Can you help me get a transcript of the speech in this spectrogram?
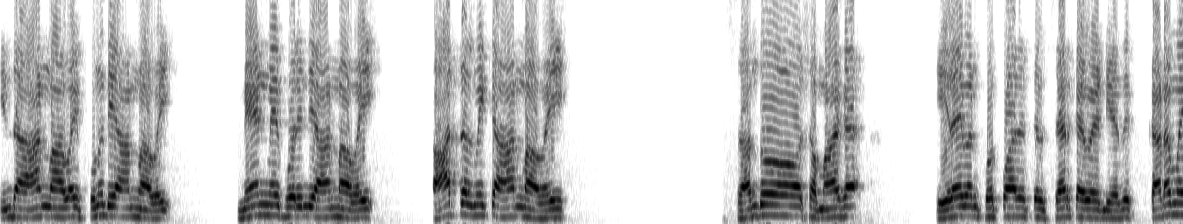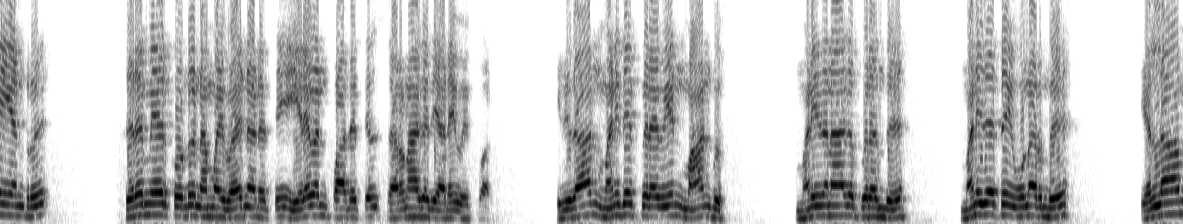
இந்த ஆன்மாவை புனித ஆன்மாவை மேன்மை பொருந்திய ஆன்மாவை ஆற்றல் மிக்க ஆன்மாவை சந்தோஷமாக இறைவன் பொற்பாதத்தில் சேர்க்க வேண்டியது கடமை என்று சிறமேற்கொண்டு நம்மை வழிநடத்தி இறைவன் பாதத்தில் சரணாகதி அடை வைப்பார் இதுதான் மனித பிறவியின் மாண்பு. மனிதனாக பிறந்து மனிதத்தை உணர்ந்து எல்லாம்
